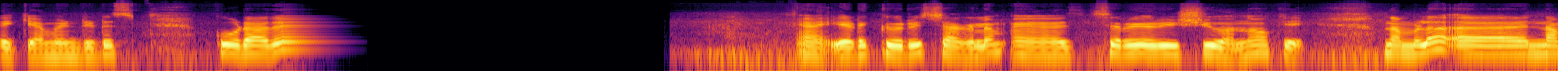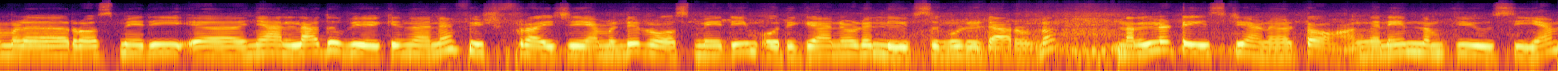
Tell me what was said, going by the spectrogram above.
വെക്കാൻ വേണ്ടിയിട്ട്. കൂടാതെ ഇടയ്ക്കൊരു ശകലം ആ, ചെറിയൊരു ഇഷ്യൂ വന്നു. ഓക്കെ നമ്മൾ നമ്മൾ റോസ്മേരി ഞാൻ അല്ലാതെ ഉപയോഗിക്കുന്നതിന് ഫിഷ് ഫ്രൈ ചെയ്യാൻ വേണ്ടി റോസ്മേരിയും ഒരുഗാനോടെ ലീവ്സും കൂടി ഇടാറുണ്ട്. നല്ല ടേസ്റ്റിയാണ് കേട്ടോ. അങ്ങനെയും നമുക്ക് യൂസ് ചെയ്യാം.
